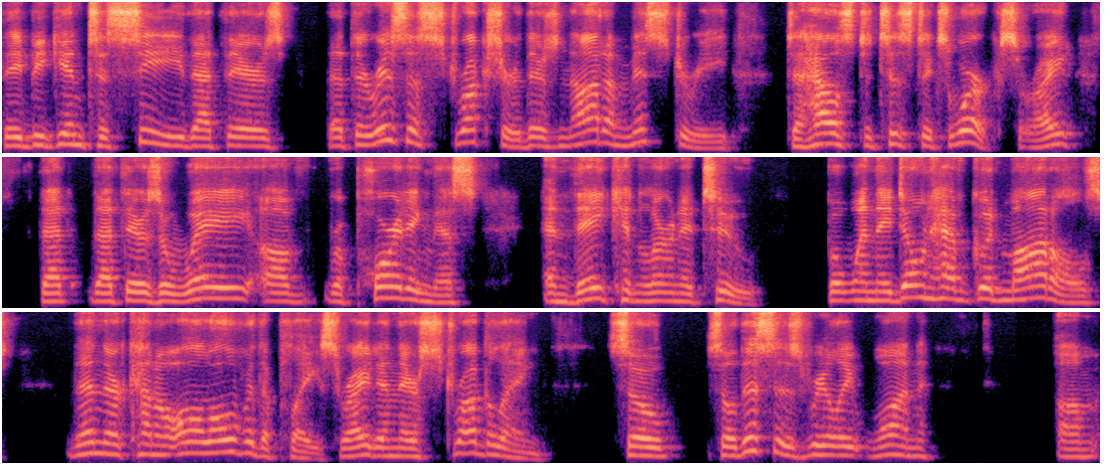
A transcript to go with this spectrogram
they begin to see that there's that there is a structure there's not a mystery to how statistics works right? That that there's a way of reporting this and they can learn it too. But when they don't have good models then they're kind of all over the place right? And they're struggling. So so this is really one um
